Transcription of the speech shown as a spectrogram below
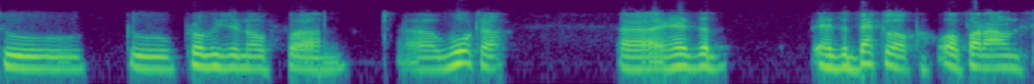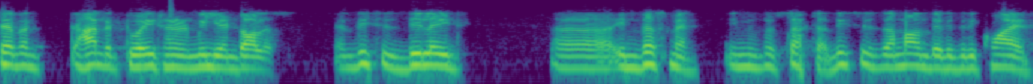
to, to provision of um, uh, water uh, has a has a backlog of around 700 to 800 million dollars and this is delayed uh, investment in infrastructure. This is the amount that is required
